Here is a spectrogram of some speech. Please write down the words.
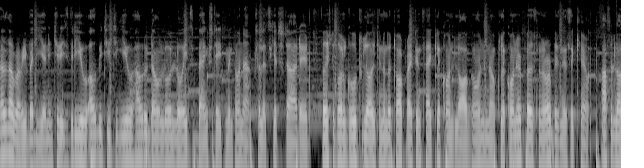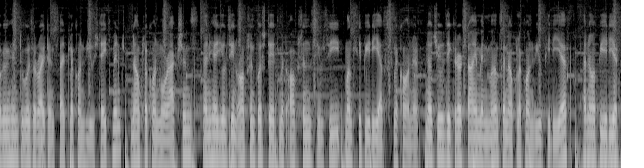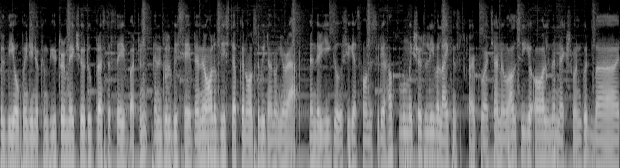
Hello everybody and in today's video I'll be teaching you how to download Lloyds bank statement on app. So let's get started. First of all go to Lloyds and on the top right hand side click on log on and now click on your personal or business account. After logging in towards the right hand side click on view statement. Now click on more actions and here you'll see an option for statement options. You'll see monthly PDFs. Click on it. Now choose the correct time and month and now click on view PDF. And now PDF will be opened in your computer. Make sure to press the save button and it will be saved and then all of these steps can also also be done on your app. And there you go. If you guys found this video helpful make sure to leave a like and subscribe to our channel. I'll see you all in the next one. Goodbye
